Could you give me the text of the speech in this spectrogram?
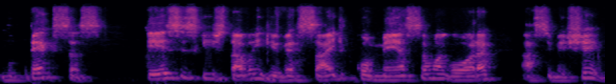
no Texas, esses que estavam em Riverside começam agora a se mexer.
